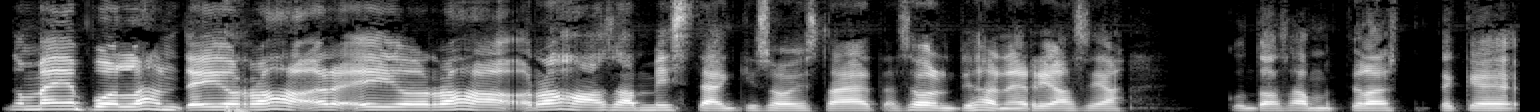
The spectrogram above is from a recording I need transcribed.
no meidän puolellahan nyt ei ole, raha, ei ole raha, rahaa saa mistään kisoista, että se on nyt ihan eri asia, kun taas ammattilaiset tekee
